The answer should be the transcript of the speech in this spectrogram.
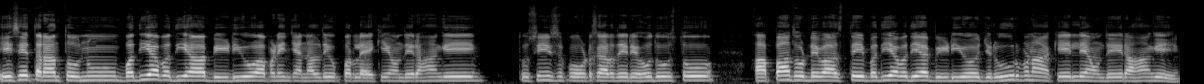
ਇਸੇ ਤਰ੍ਹਾਂ ਤੁਹਾਨੂੰ ਵਧੀਆ ਵਧੀਆ ਵੀਡੀਓ ਆਪਣੇ ਚੈਨਲ ਦੇ ਉੱਪਰ ਲੈ ਕੇ ਆਉਂਦੇ ਰਹਾਂਗੇ। ਤੁਸੀਂ ਸਪੋਰਟ ਕਰਦੇ ਰਹੋ ਦੋਸਤੋ। ਆਪਾਂ ਤੁਹਾਡੇ ਵਾਸਤੇ ਵਧੀਆ ਵਧੀਆ ਵੀਡੀਓ ਜ਼ਰੂਰ ਬਣਾ ਕੇ ਲਿਆਉਂਦੇ ਰਹਾਂਗੇ।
